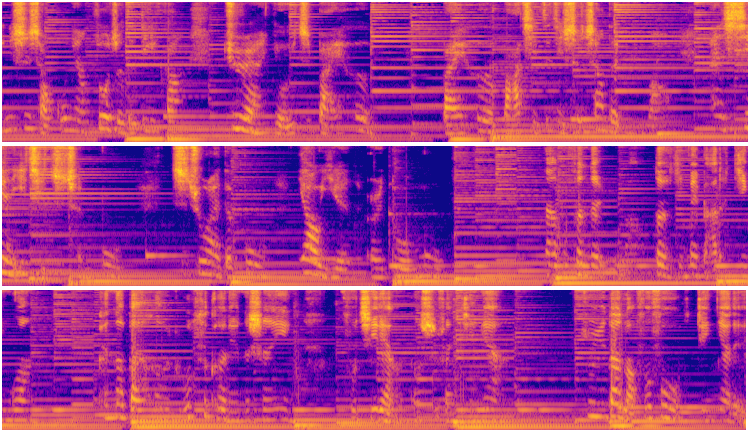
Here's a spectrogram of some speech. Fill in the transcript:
应是小姑娘坐着的地方，居然有一只白鹤。白鹤拔起自己身上的羽毛和线一起织成布，织出来的布耀眼而夺目。大部分的羽毛都已经被拔得精光。看到白鹤如此可怜的身影，夫妻俩都十分惊讶。注意到老夫妇惊讶的眼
